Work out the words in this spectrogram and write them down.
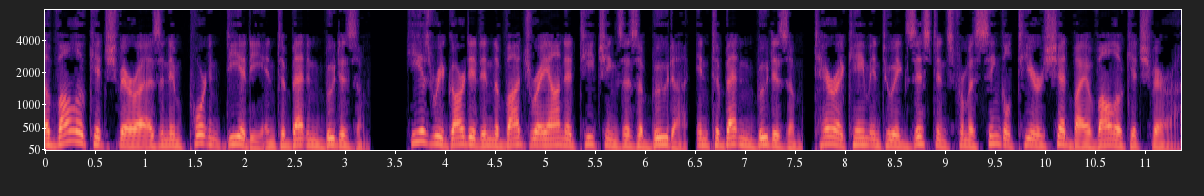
Avalokiteshvara is an important deity in Tibetan Buddhism. He is regarded in the Vajrayana teachings as a Buddha. In Tibetan Buddhism, Tara came into existence from a single tear shed by Avalokiteshvara.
